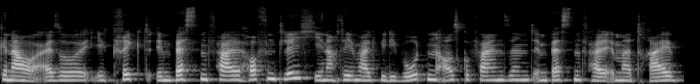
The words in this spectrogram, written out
Genau, also ihr kriegt im besten Fall hoffentlich, je nachdem halt wie die Voten ausgefallen sind, im besten Fall immer drei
